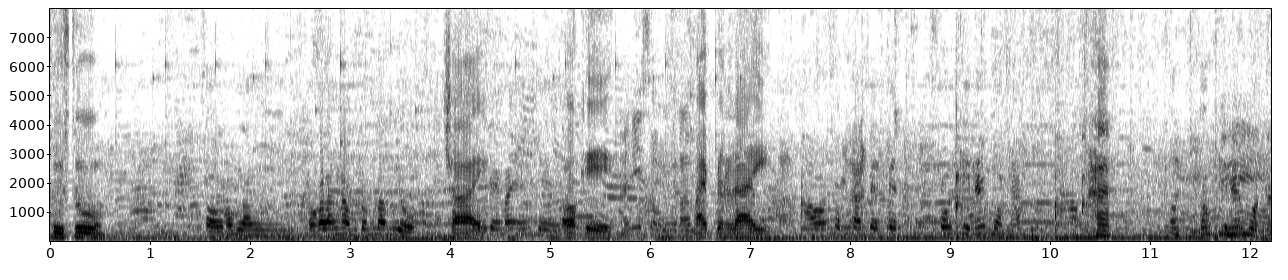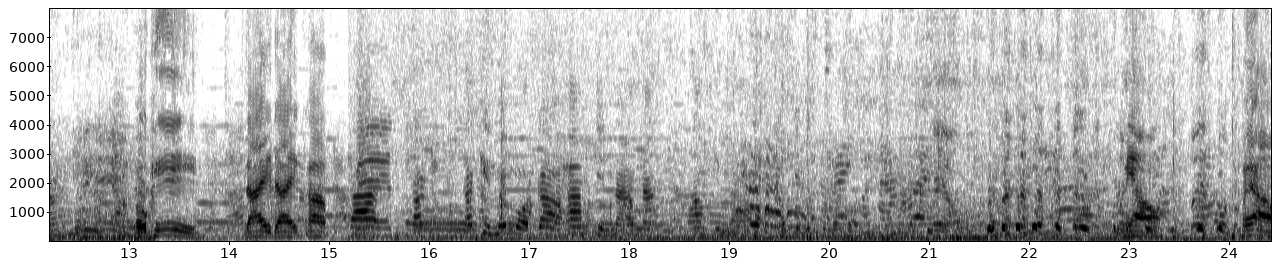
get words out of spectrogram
สู้เขากำลังเขากำลังทำส้มตำอยู่ๆใช่ โอเคไหมเอ็นเจโอเค อันนี้ส่งตามไม่เป็นไร เอาส้มตำเสร็จๆต้องกินให้หมดนะ ฮะ ต้องต้องกินให้หมดนะ โอเค ได้ได้ครับ ถ้าถ้าถ้ากินไม่หมดก็ห้ามกินน้ำนะ ห้ามกินน้ำถ้ากินกินไม่หมดไม่เอา ไม่เอา ไม่เอา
